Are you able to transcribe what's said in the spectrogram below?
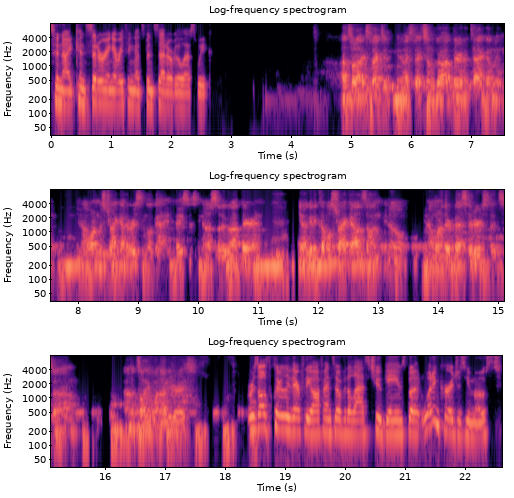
tonight, considering everything that's been said over the last week? That's what I expected. You know, I expect him to go out there and attack him, and you know, I want him to strike out every single guy he faces. You know, so to go out there and you know get a couple strikeouts on you know you know one of their best hitters, it's um, uh, that's all you want out of your ace. Results clearly there for the offense over the last two games, but what encourages you most?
